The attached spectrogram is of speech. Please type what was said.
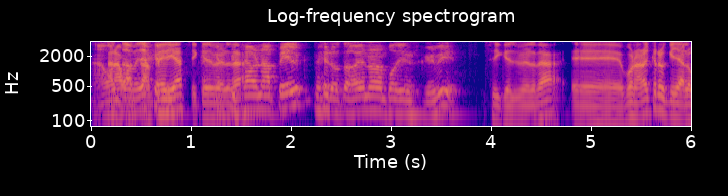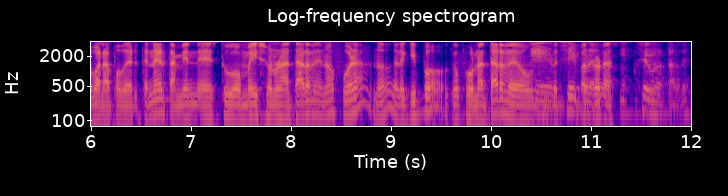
Han aguantado medias, medias, sí que es verdad. Ficharon a Pelk, pero todavía no lo han podido inscribir. Sí que es verdad. Eh, bueno, ahora creo que ya lo van a poder tener. También estuvo Mason una tarde, ¿no? Fuera, ¿no? Del equipo. que fue una tarde o un eh, 24 sí, horas? Sí, una tarde.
